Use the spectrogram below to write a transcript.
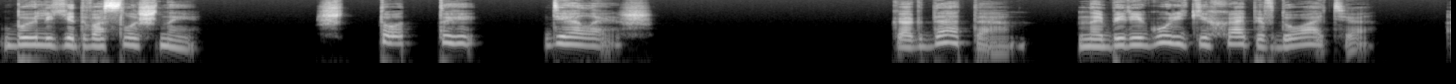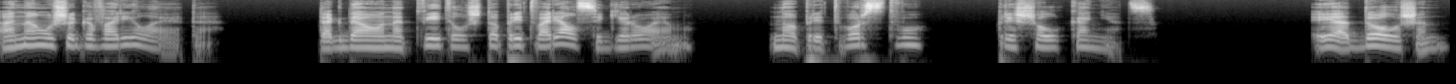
были едва слышны. «Что ты делаешь?» Когда-то, на берегу реки Хапи в Дуате, она уже говорила это. Тогда он ответил, что притворялся героем, но притворству пришел конец. «Я должен,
